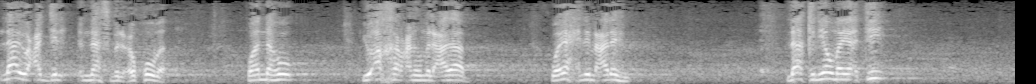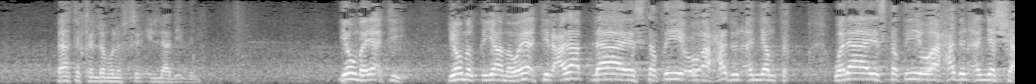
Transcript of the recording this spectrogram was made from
لا يعجل الناس بالعقوبة وأنه يؤخر عنهم العذاب. ويحلم عليهم. لكن يوم يأتي لا تكلم نفس إلا بإذنه. يوم يأتي يوم القيامة ويأتي العذاب لا يستطيع أحد أن ينطق ولا يستطيع أحد أن يشفع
